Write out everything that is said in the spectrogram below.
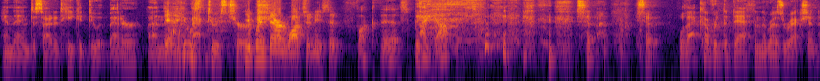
and then decided he could do it better, and then Yeah, went was- back to his church. He went there and watched it, and he said, "Fuck this! I got this." So- he said, "Well, that covered the death and the resurrection.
